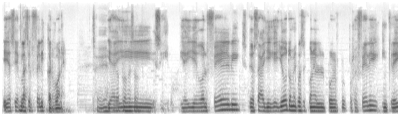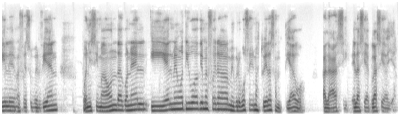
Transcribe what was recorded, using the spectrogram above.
Ella hacía clase el Félix Carbone. Sí, y ahí, sí, y ahí llegó el Félix, o sea, llegué yo, tomé clases con el profe Félix, increíble, me fue súper bien, buenísima onda con él, y él me motivó a que me fuera, me propuso irme a estudiar a Santiago, a la ARSI, él hacía clase allá.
